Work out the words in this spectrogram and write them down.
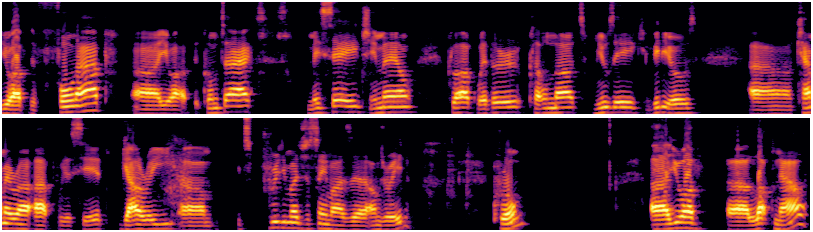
you have the phone app, uh, you have the contact, message, email, clock, weather, cloud CloudNote, music, videos, uh, camera app, we'll see it, gallery, um, it's pretty much the same as uh, Android. Chrome. Uh, you have uh, lock now,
